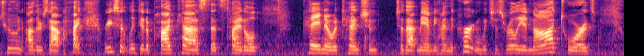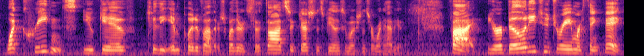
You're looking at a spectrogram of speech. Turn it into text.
tune others out. I recently did a podcast that's titled Pay No Attention to That Man Behind the Curtain, which is really a nod towards what credence you give to the input of others, whether it's their thoughts, suggestions, feelings, emotions, or what have you. Five, your ability to dream or think big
